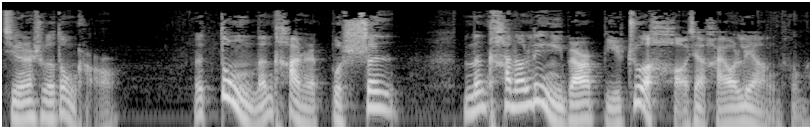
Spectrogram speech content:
竟然是个洞口。这洞能看着不深，能看到另一边比这好像还要亮堂呢。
